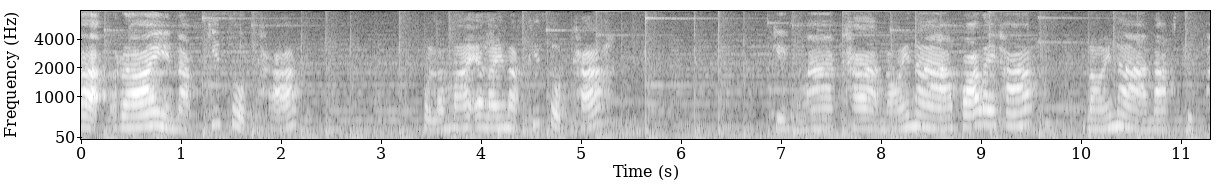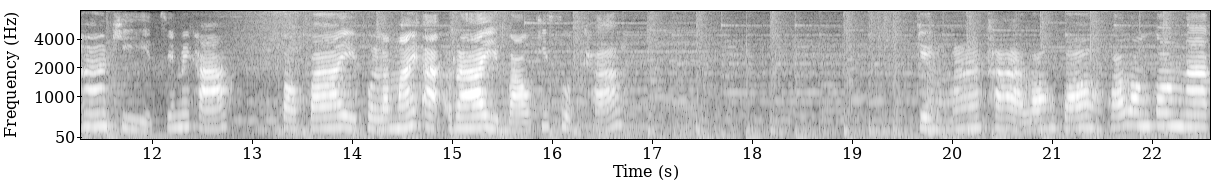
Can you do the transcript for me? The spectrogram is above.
อะไรหนักที่สุดคะ ผลไม้อะไรหนักที่สุดคะ เก่งมากค่ะ น้อยนา เพราะอะไรคะ น้อยหนาหนัก 15 ขีดใช่ไหมคะ ต่อไปผลไม้อะไรเบาที่สุดคะ เก่งมากค่ะลองกอง เพราะลองกองหนัก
